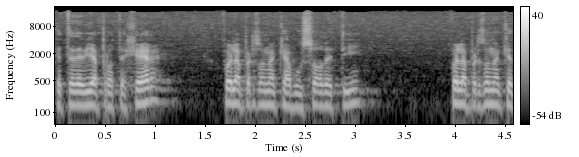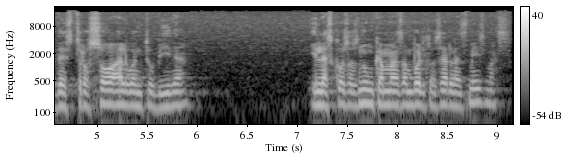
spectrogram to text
que te debía proteger, fue la persona que abusó de ti, fue la persona que destrozó algo en tu vida y las cosas nunca más han vuelto a ser las mismas.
